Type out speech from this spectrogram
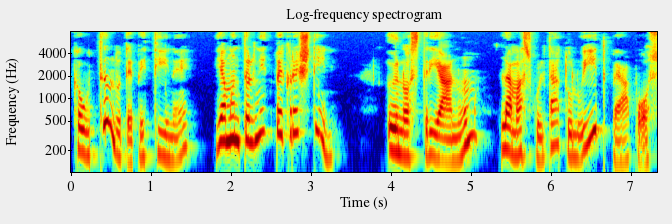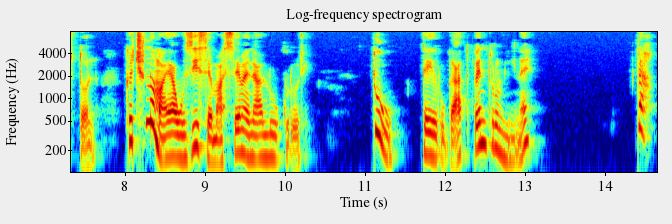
Căutându-te pe tine, i-am întâlnit pe creștini. În Ostrianum l-am ascultat uluit pe apostol, căci nu mai auzisem asemenea lucruri. Tu te-ai rugat pentru mine? Da,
